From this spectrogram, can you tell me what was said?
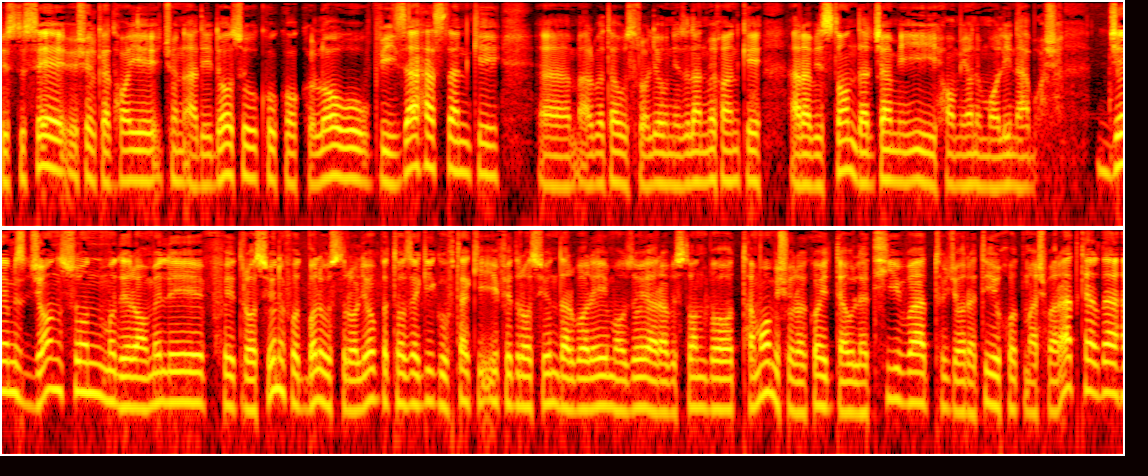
2023 شرکت های چون ادیداس و کوکاکولا و ویزا هستند که البته استرالیا و نیوزلند می‌خوان که عربستان در جمعی حامیان مالی نباشه. جیمز جانسون مدیر عامل فدراسیون فوتبال استرالیا به تازگی گفته که این فدراسیون درباره موضوع عربستان با تمام شرکای دولتی و تجارتی خود مشورت کرده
